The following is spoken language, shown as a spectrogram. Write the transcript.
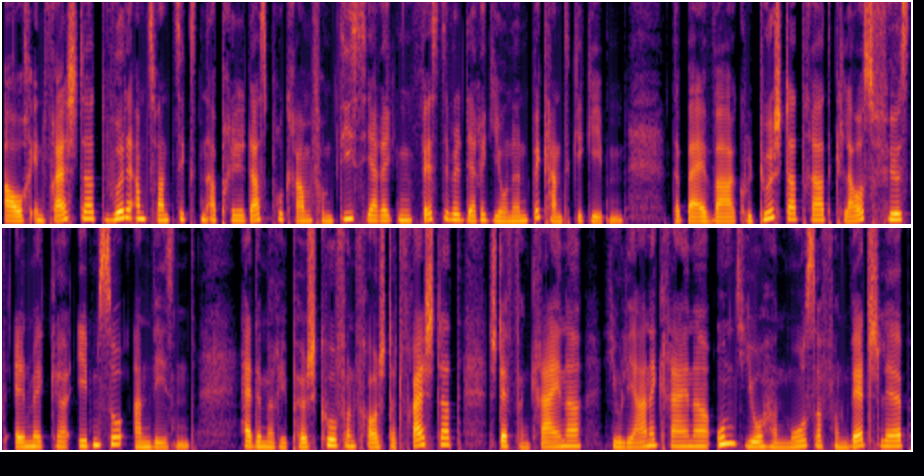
Auch in Freistadt wurde am 20. April das Programm vom diesjährigen Festival der Regionen bekannt gegeben. Dabei war Kulturstadtrat Klaus Fürst Elmecker ebenso anwesend. Heidemarie Pöschko von Fraustadt Freistadt, Stefan Greiner, Juliane Greiner und Johann Moser von VegLab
